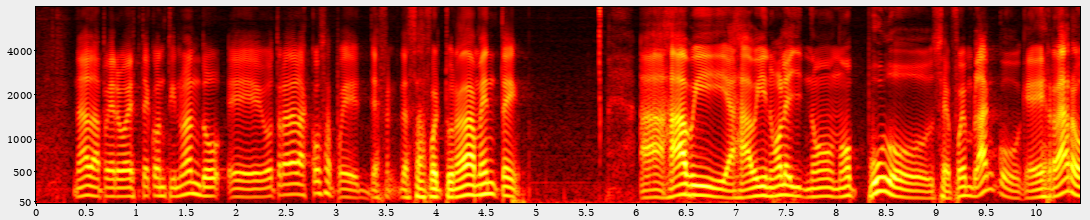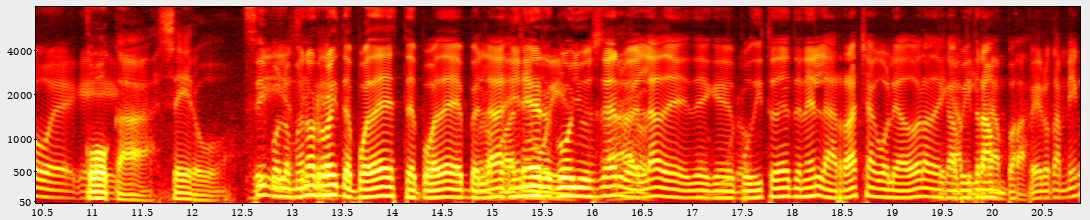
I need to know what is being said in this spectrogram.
nada, pero este continuando, eh, otra de las cosas, pues desafortunadamente a Javi, a Javi no le no, no pudo, se fue en blanco, que es raro. eh, que- Coca, cero. Sí, Sí, por lo menos que- Roy te puedes, te puedes, ¿verdad? Enorgullecer, claro. ¿verdad? De, de que Seguro. pudiste detener la racha goleadora de, De Capitrampa. Capitrampa. Pero también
